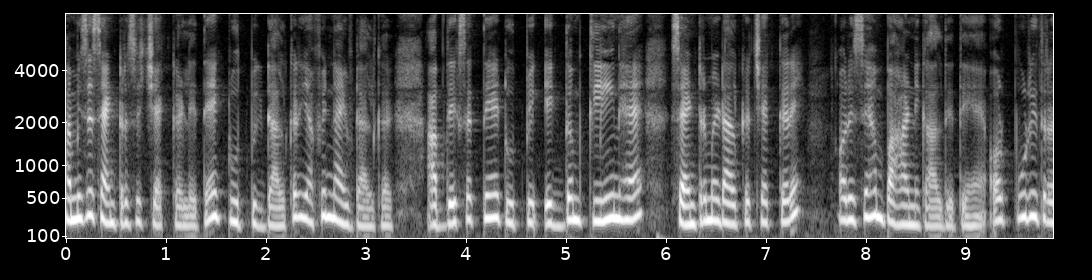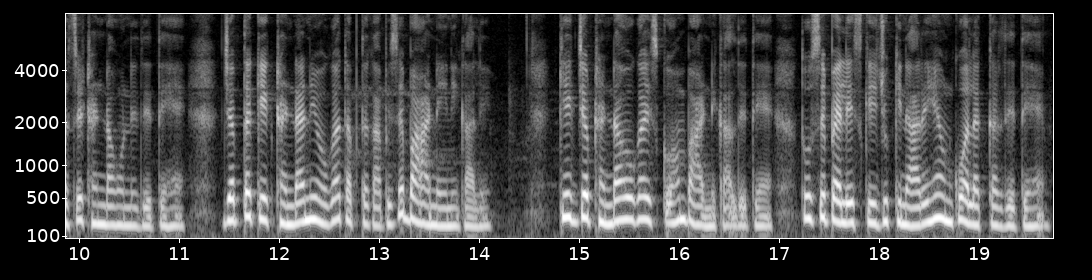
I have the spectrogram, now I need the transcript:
हम इसे सेंटर से चेक कर लेते हैं, एक टूथपिक डालकर या फिर नाइफ़ डालकर। आप देख सकते हैं, टूथपिक एकदम क्लीन है, सेंटर में डालकर चेक करें और इसे हम बाहर निकाल देते हैं और पूरी तरह से ठंडा होने देते हैं। जब तक केक ठंडा नहीं होगा, तब तक आप इसे बाहर नहीं निकालें। केक जब ठंडा होगा, इसको हम बाहर निकाल देते हैं। तो उससे पहले इसके जो किनारे हैं, उनको अलग कर देते हैं।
